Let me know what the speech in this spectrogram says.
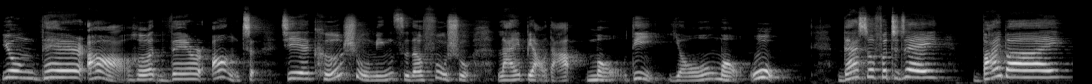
用 there are 和 there aren't 接可数名词的复数来表达某地有某物。That's all for today. Bye bye.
